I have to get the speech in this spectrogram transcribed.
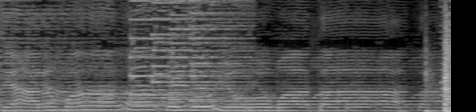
ત્યાર મલક જોયો માતા.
